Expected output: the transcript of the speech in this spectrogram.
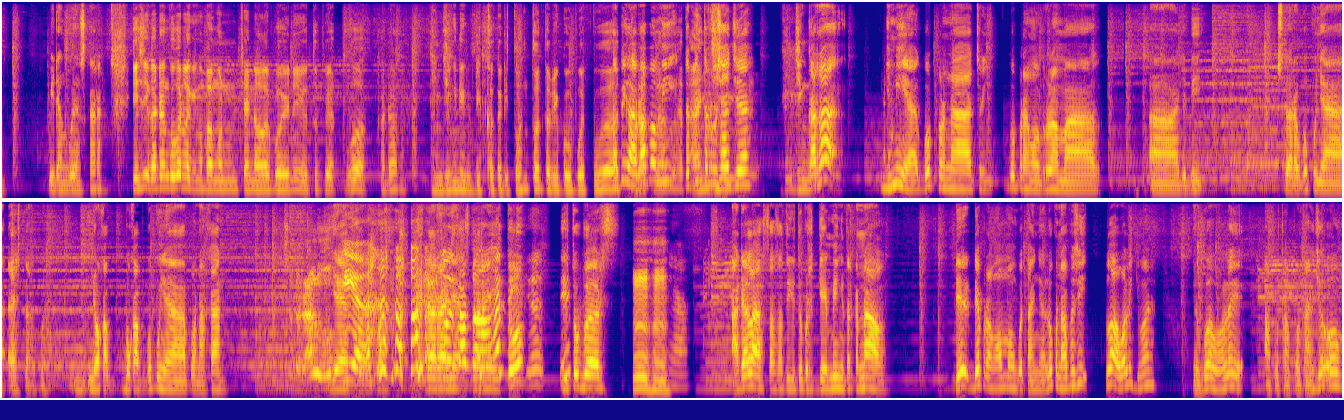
bidang gue yang sekarang. Iya sih kadang gue kan lagi ngebangun channel gue ini YouTube ya gue kadang anjing ini di, kagak ditonton tapi gue buat buat Tapi nggak apa-apa, Mi. Tapi terus aja. anjing Karena gini ya, gue pernah cerita, gue pernah ngobrol sama eh, jadi saudara gue punya eh saudara gue nyokap bokap gue punya ponakan. Saudara lu. Iya, Iya. saudara gua. saudaranya banget itu ya. youtubers. Mhm. Ya. Adalah salah satu youtubers gaming terkenal. Dia dia pernah ngomong, gue tanya, lu kenapa sih? Lu awalnya gimana? Ya gue awalnya upload upload aja om.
